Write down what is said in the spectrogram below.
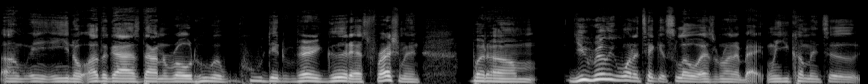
um, and, you know, other guys down the road who who did very good as freshmen, but um, you really want to take it slow as a running back when you come into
